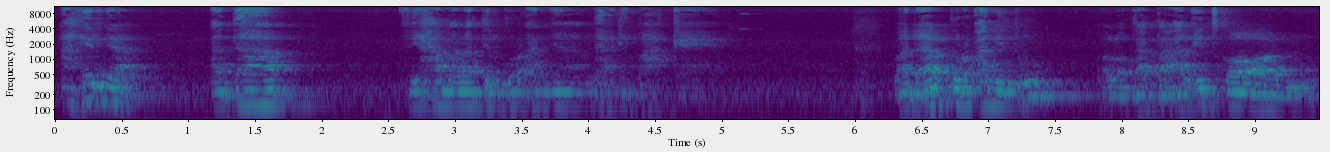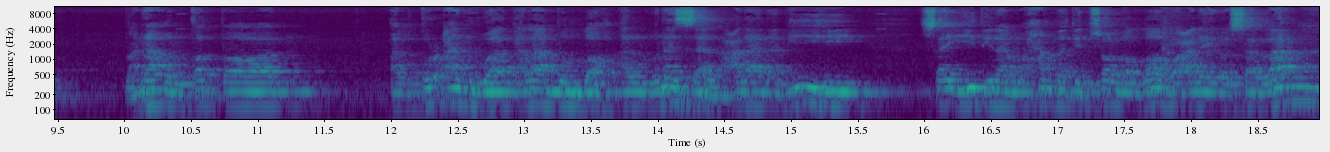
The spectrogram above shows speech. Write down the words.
Akhirnya adab fi hamalatil Qur'annya nggak dipakai. Padahal Quran itu kalau kata Al-Itqan, Manaul Qattan, Al-Quran huwa kalamullah al-munazzal ala nabihi Sayyidina Muhammadin sallallahu alaihi wasallam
